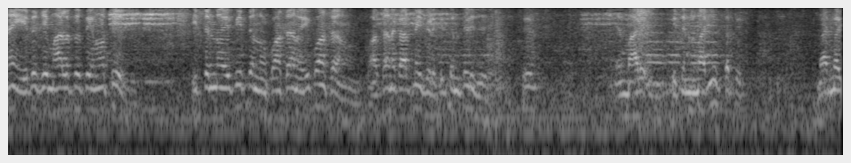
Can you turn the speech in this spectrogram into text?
નહીં, એ તો જે માલ હતો તેનો છે જ. પિત્તળ નો એ પિત્તળ નો કોસા નો એ કોસા નો કોસા ને કાટ નહીં ચડે પિત્તળ ચડી જાય મારે પિત્તળ મારી કરતે માર માર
